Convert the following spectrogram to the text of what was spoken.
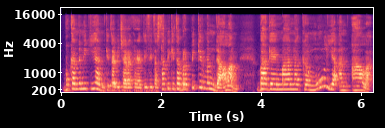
Bukan demikian kita bicara kreativitas, tapi kita berpikir mendalam bagaimana kemuliaan Allah,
